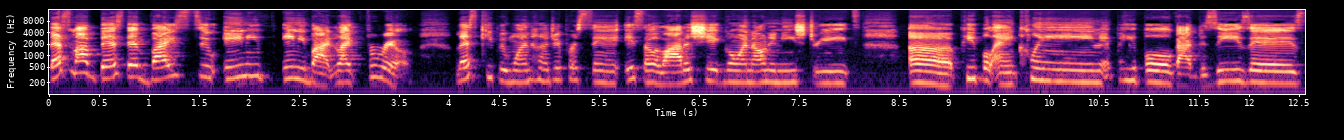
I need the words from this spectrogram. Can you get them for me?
That's my best advice to any anybody. Like for real. Let's keep it 100%. It's a lot of shit going on in these streets. Uh people ain't clean, people got diseases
